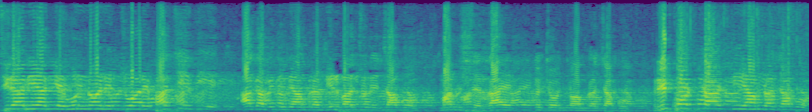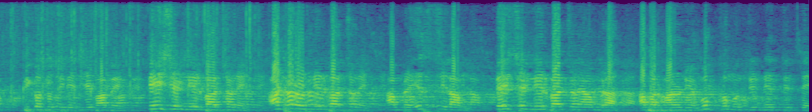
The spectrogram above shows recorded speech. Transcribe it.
জিরানিয়াকে উন্নয়নের জোয়ারে ভাসিয়ে দিয়ে আগামী দিনে আমরা নির্বাচনে যাব, মানুষের রায়ের জন্য আমরা যাব রিপোর্ট কার্ড নিয়ে আমরা যাব। বিগত দিনে যেভাবে তেইশের নির্বাচনে, আঠারোর নির্বাচনে আমরা এসেছিলাম, তেইশের নির্বাচনে আমরা আবার মাননীয় মুখ্যমন্ত্রীর নেতৃত্বে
